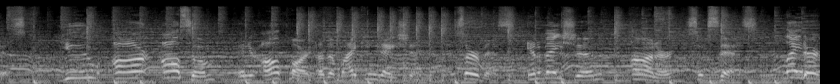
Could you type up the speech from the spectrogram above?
this. You are awesome, and you're all part of the Viking Nation. Service, innovation, honor, success. Later.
